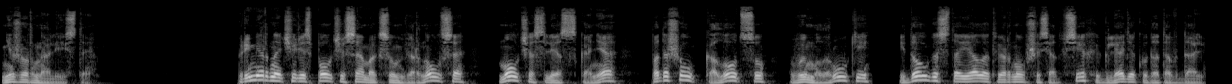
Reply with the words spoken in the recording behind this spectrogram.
ни журналисты. Примерно через полчаса Максум вернулся, молча слез с коня, подошел к колодцу, вымыл руки и долго стоял, отвернувшись от всех и глядя куда-то вдаль.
